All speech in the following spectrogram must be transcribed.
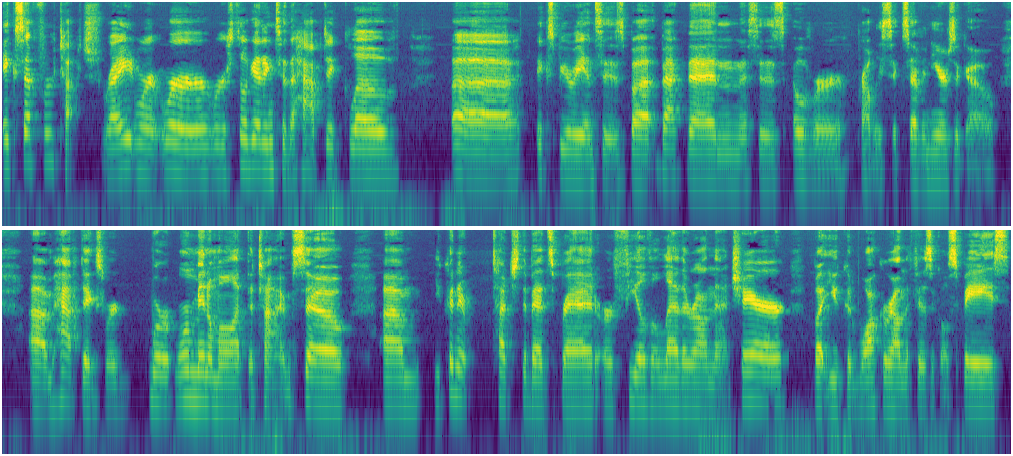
except for touch, right? We're, we're, we're still getting to the haptic glove uh, experiences, but back then, this is over probably six, seven years ago, um, haptics were, were, were minimal at the time. So um, you couldn't touch the bedspread or feel the leather on that chair, but you could walk around the physical space,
